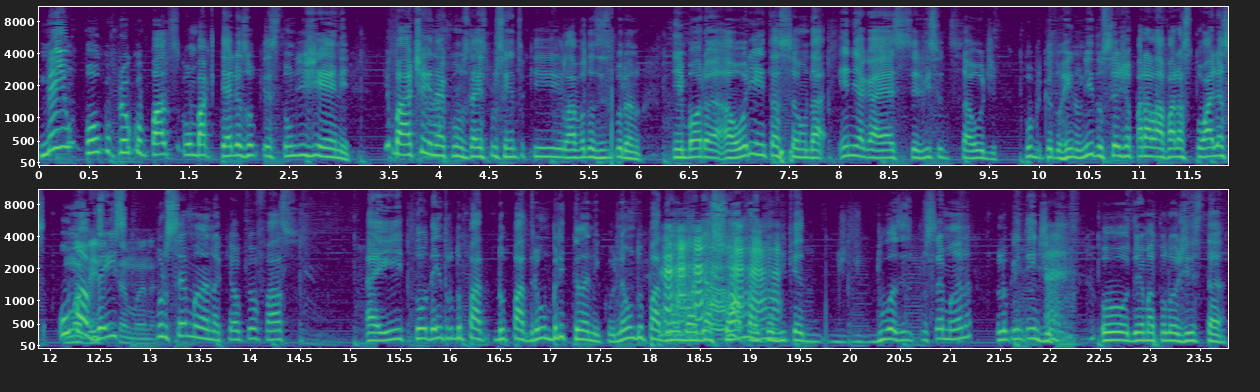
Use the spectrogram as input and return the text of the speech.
nem um pouco preocupados com bactérias ou questão de higiene. Que bate aí, né, com os 10% que lava duas vezes por ano. Embora a orientação da NHS, Serviço de Saúde Pública do Reino Unido, seja para lavar as toalhas uma, Uma vez por semana. por semana, que é o que eu faço. Aí tô dentro do, pa- do padrão britânico, não do padrão morde a sopra, que eu vi que é duas vezes por semana, pelo que eu entendi. O dermatologista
